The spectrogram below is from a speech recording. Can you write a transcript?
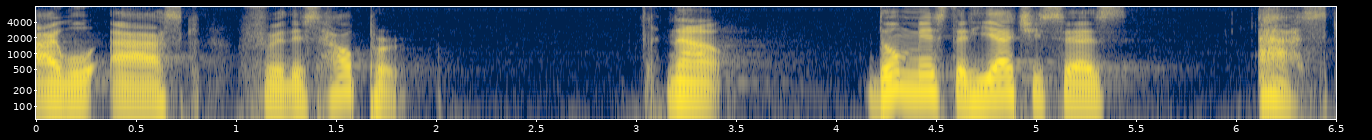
I will ask for this helper. Now, don't miss that he actually says, ask.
